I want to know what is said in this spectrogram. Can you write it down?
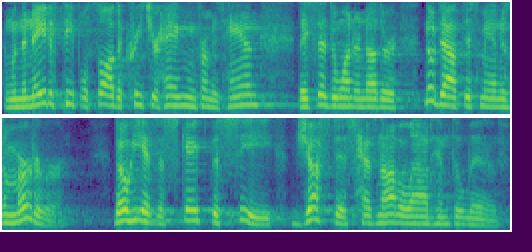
And when the native people saw the creature hanging from his hand, they said to one another, No doubt this man is a murderer. Though he has escaped the sea, justice has not allowed him to live.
